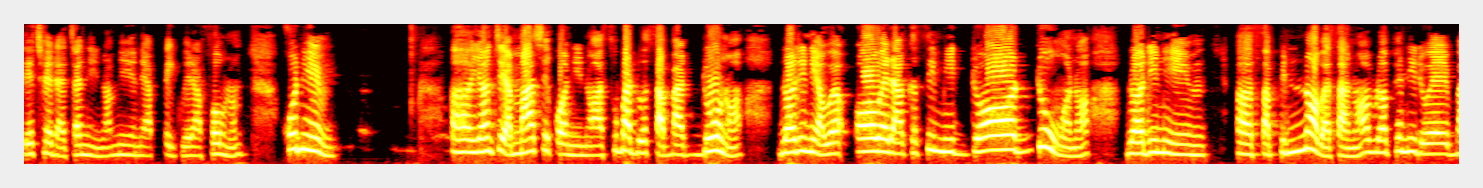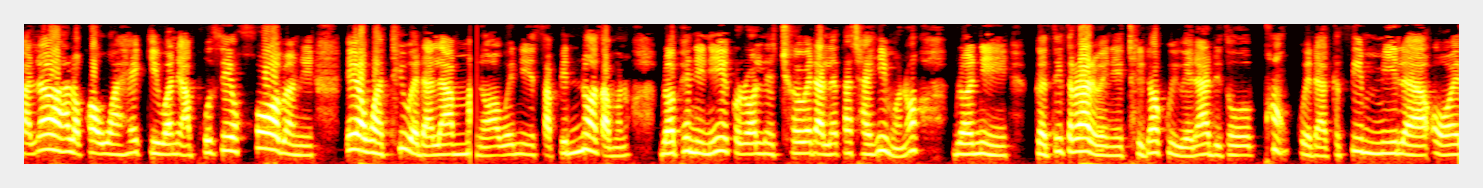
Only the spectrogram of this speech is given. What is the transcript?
တဲချဲတာချန်နေနော်မြေနေပိတ်ကွေးတာဖုန်းနော်ခုနေအာရန်ချအမစစ်ကောနီနော်သုဘဒိုစဘဒိုနော်ဘလော်ဒီနေဝဲအော်ဝဲတာကစီမီဒေါ်ဒူမနော်ဘလော်ဒီနေ အာသပင်းနောဘာသာနော်ဘလဖနီတွေဘာလာဟလခေါ်ဝါဟက်ကီဝနီအဖိုစေခေါ်ဘနီအေဝါတီဝဒါလာမနော်ဝနီသပင်းနောတာမနော်ဘလဖနီနီကရောလက်ချဝဒါလက်တချိုင်ဟီမနော်ဘလနီကတိတရတွေနေထိတော့ကွေဝဒါဒီတော့ဖောင့်ကွေတာကတိမီလာအော်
